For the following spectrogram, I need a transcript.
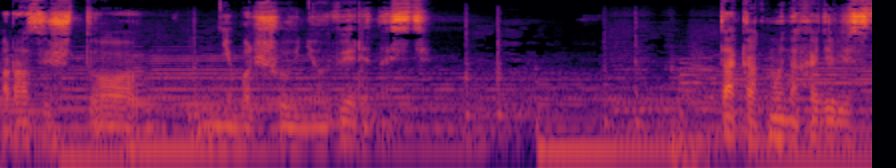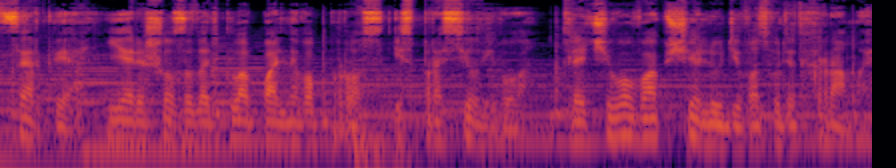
разве что небольшую неуверенность. Так как мы находились в церкви, я решил задать глобальный вопрос и спросил его, для чего вообще люди возводят храмы.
